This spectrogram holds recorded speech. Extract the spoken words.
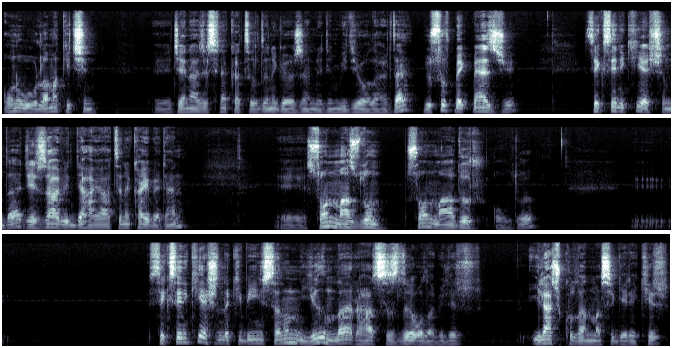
onu uğurlamak için cenazesine katıldığını gözlemledim videolarda. Yusuf Bekmezci 82 yaşında cezaevinde hayatını kaybeden e, son mazlum, son mağdur oldu. 82 e, yaşındaki bir insanın yığınla rahatsızlığı olabilir. İlaç kullanması gerekir.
